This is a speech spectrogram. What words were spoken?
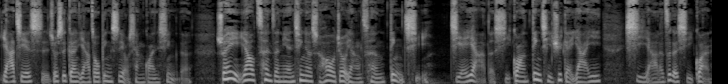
牙结石，就是跟牙周病是有相关性的。所以要趁着年轻的时候就养成定期洁牙的习惯，定期去给牙医洗牙的这个习惯，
